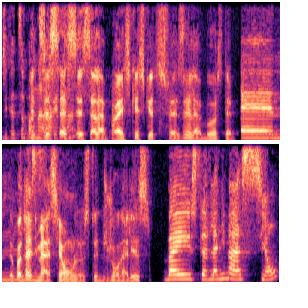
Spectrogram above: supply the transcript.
J'ai fait ça pendant 10 un à an. 6 à la presse, qu'est-ce que tu faisais là-bas? C'était Euh, c'était pas de l'animation, c'était du journalisme. Ben, c'était de l'animation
